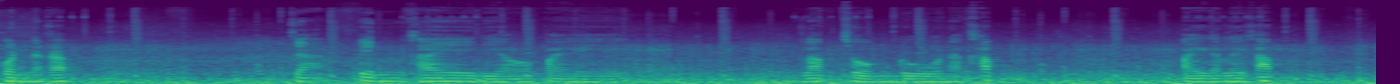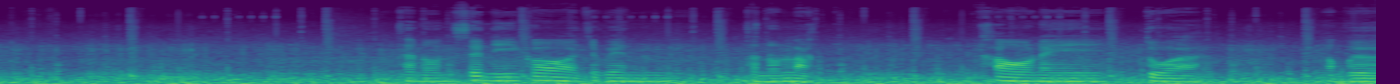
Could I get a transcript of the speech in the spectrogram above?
คนนะครับ จะเป็นใครเดี๋ยวไปรับชมดูนะครับ ไปกันเลยครับ ถนนเส้นนี้ก็จะเป็นถนนหลักเข้าในตัวอำเภอ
